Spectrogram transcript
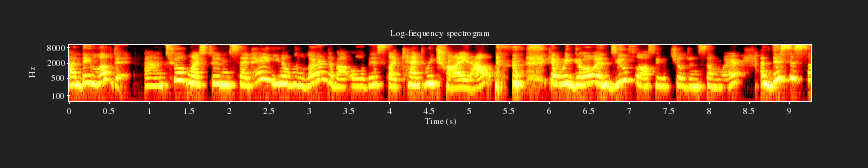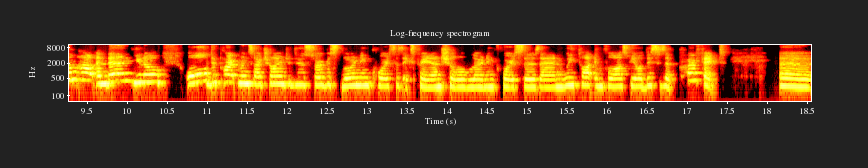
and they loved it. And two of my students said hey you know we learned about all this. Like can't we try it out can we go and do philosophy with children somewhere and this is somehow and then you know all departments are trying to do service learning courses experiential learning courses and we thought in philosophy oh this is a perfect uh,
